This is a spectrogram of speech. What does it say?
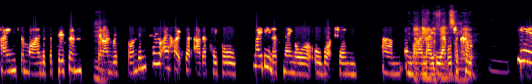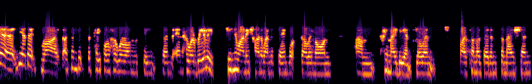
change the mind of the person mm. that I'm responding to, I hope that other people may be listening or, or watching um, and that I may be able to. Co- mm. yeah, yeah, that's right. I think it's the people who are on the fence and, and who are really genuinely trying to understand what's going on, um, who may be influenced by some of that information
